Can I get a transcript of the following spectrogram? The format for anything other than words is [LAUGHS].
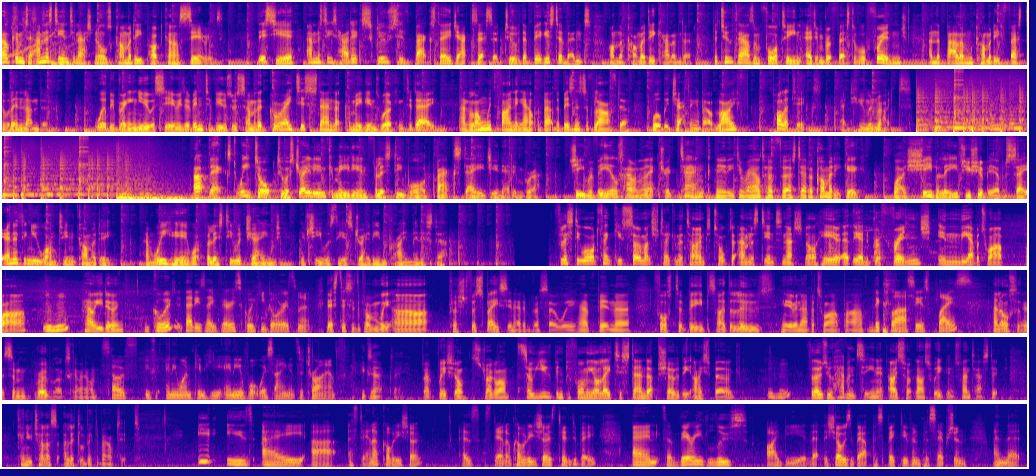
Welcome to Amnesty International's comedy podcast series. This year, Amnesty's had exclusive backstage access at two of the biggest events on the comedy calendar the 2014 Edinburgh Festival Fringe and the Balham Comedy Festival in London. We'll be bringing you a series of interviews with some of the greatest stand up comedians working today, and along with finding out about the business of laughter, we'll be chatting about life, politics, and human rights. Up next, we talk to Australian comedian Felicity Ward backstage in Edinburgh. She reveals how an electric tank nearly derailed her first ever comedy gig, why she believes you should be able to say anything you want in comedy, and we hear what Felicity would change if she was the Australian Prime Minister. Felicity Ward, thank you so much for taking the time to talk to Amnesty International here at the Edinburgh Fringe in the Abattoir Bar. Mm-hmm. How are you doing? Good. That is a very squeaky door, isn't it? Yes, this is the problem. We are pushed for space in Edinburgh, so we have been uh, forced to be beside the loos here in Abattoir Bar. The classiest place. [LAUGHS] And also, there's some roadworks going on. So if, if anyone can hear any of what we're saying, it's a triumph. Exactly. But we shall struggle on. So, you've been performing your latest stand up show, The Iceberg. Mm-hmm. For those who haven't seen it, I saw it last week. It was fantastic. Can you tell us a little bit about it? It is a, uh, a stand up comedy show, as stand up comedy shows tend to be. And it's a very loose idea that the show is about perspective and perception, and that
